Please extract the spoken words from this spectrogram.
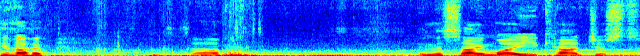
You know. Um, in the same way, you can't just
